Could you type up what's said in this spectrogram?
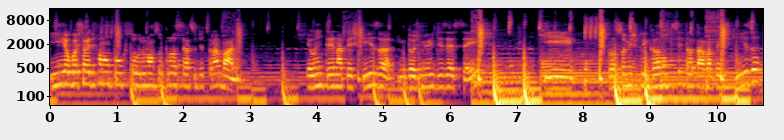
E eu gostaria de falar um pouco sobre o nosso processo de trabalho. Eu entrei na pesquisa em 2016 e professor me explicando o que se tratava a pesquisa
